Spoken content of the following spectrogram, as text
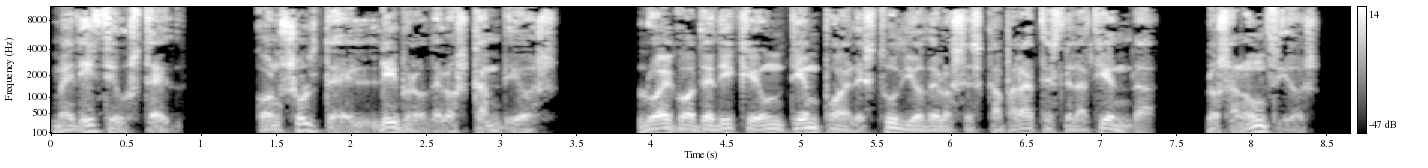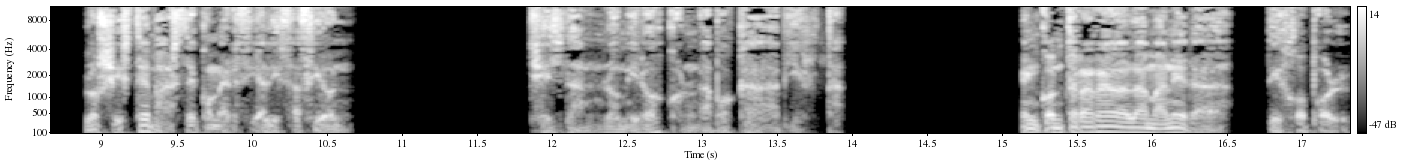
Medite usted. Consulte el libro de los cambios. Luego dedique un tiempo al estudio de los escaparates de la tienda, los anuncios, los sistemas de comercialización. Childan lo miró con la boca abierta. Encontrará la manera, dijo Paul.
